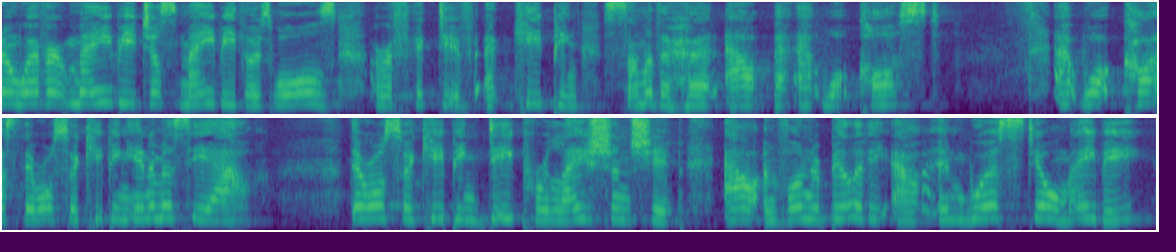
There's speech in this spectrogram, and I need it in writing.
And whether maybe, just maybe, those walls are effective at keeping some of the hurt out, but at what cost? At what cost? They're also keeping intimacy out. They're also keeping deep relationship out and vulnerability out. And worse still, maybe,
